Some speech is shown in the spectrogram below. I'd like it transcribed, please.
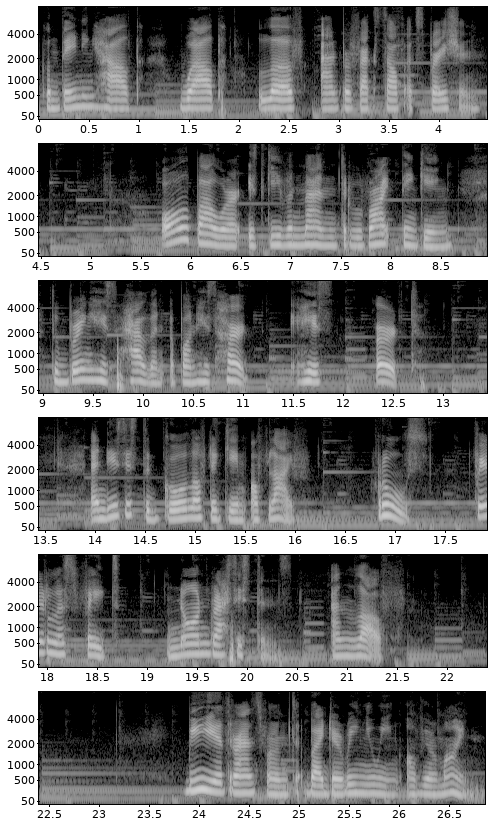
containing health, wealth, love, and perfect self expression. All power is given man through right thinking to bring his heaven upon his heart, his earth. And this is the goal of the game of life rules, fearless faith, non resistance, and love. Be ye transformed by the renewing of your mind.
